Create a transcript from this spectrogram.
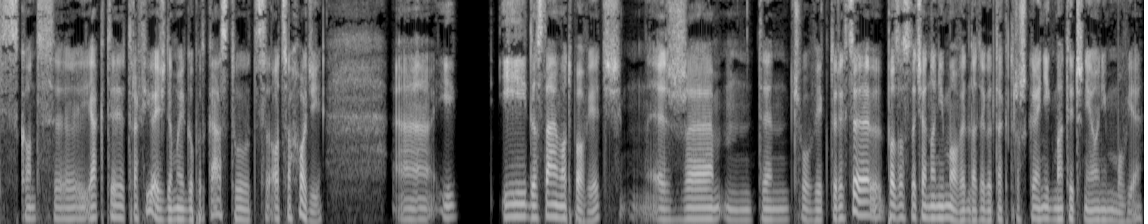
skąd, e, jak ty trafiłeś do mojego podcastu, co, o co chodzi? E, I i dostałem odpowiedź, że mm, ten człowiek, który chce pozostać anonimowy, dlatego tak troszkę enigmatycznie o nim mówię,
